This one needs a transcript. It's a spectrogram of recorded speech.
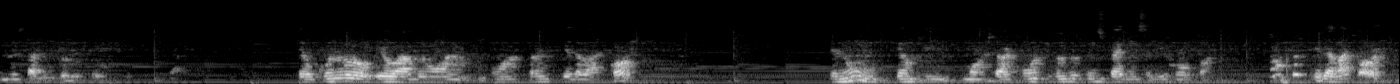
O resultado do produtor. Então, quando eu, eu abro uma, uma franquia da Lacoste, eu não tenho que mostrar quantos anos eu tenho experiência de roupa. É uma franquia da Lacoste.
